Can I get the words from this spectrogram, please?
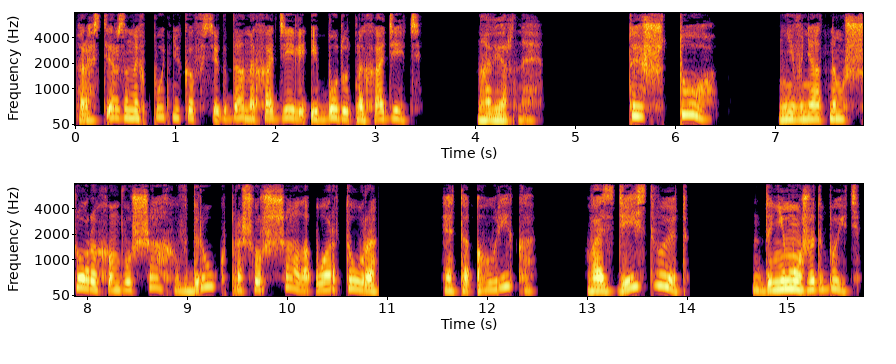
Растерзанных путников всегда находили и будут находить. Наверное. «Ты что?» Невнятным шорохом в ушах вдруг прошуршала у Артура. «Это Аурика? Воздействует? Да не может быть.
